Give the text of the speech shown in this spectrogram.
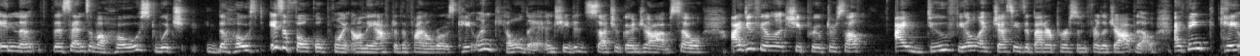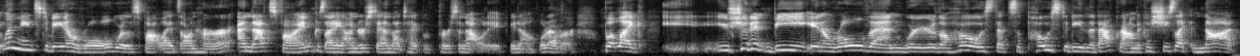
in the the sense of a host, which the host is a focal point on the after the final rose. Kaitlyn killed it, and she did such a good job. So I do feel like she proved herself. I do feel like Jesse's a better person for the job, though. I think Kaitlyn needs to be in a role where the spotlight's on her, and that's fine because I understand that type of personality, you know, whatever. But like, y- you shouldn't be in a role then where you're the host that's supposed to be in the background because she's like not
